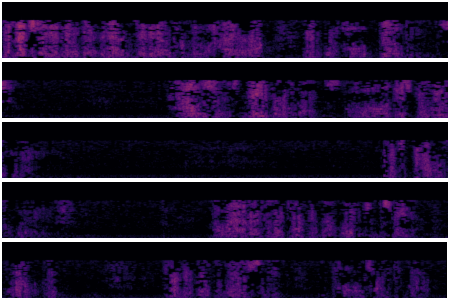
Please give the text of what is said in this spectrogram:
The next thing I know, they had a video from a little higher up, and with whole buildings, houses, neighborhoods, all just going away. That's a powerful wave. A lot of us are talking about waves and sand. Well, talking about the last thing Paul talked about.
